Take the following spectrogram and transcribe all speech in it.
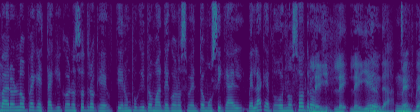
Barón López, que está aquí con nosotros, que tiene un poquito más de conocimiento musical, ¿verdad? Que todos nosotros. Le- le- leyenda. Mm, Ve- ve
